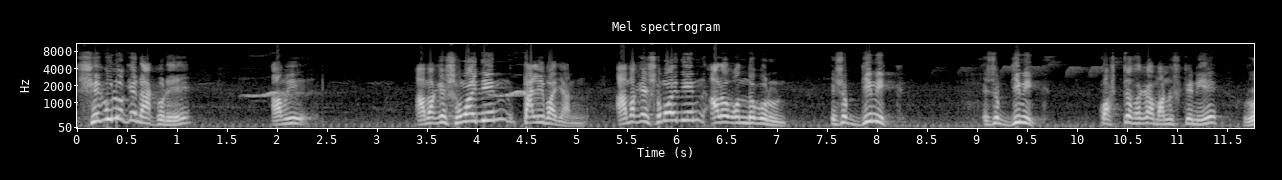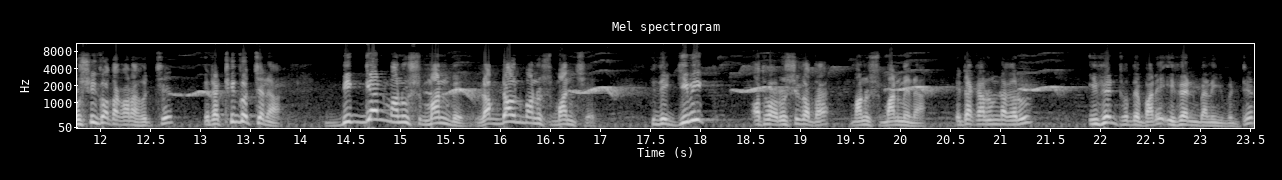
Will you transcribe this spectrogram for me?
সেগুলোকে না করে আমি, আমাকে সময় দিন, তালি বাজান। আমাকে সময় দিন, আলো বন্ধ করুন। এসব গিমিক এসব গিমিক। কষ্টে থাকা মানুষকে নিয়ে রসিকতা করা হচ্ছে। এটা ঠিক হচ্ছে না। বিজ্ঞান মানুষ মানবে লকডাউন মানুষ মানছে। কিন্তু গিমিক অথবা রসিকতা মানুষ মানবে না। এটা কারুর না কারুর ইভেন্ট হতে পারে ইভেন্ট ম্যানেজমেন্টের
